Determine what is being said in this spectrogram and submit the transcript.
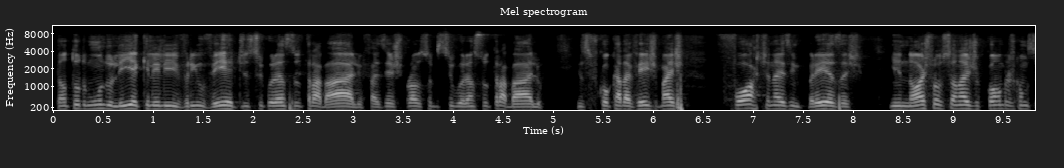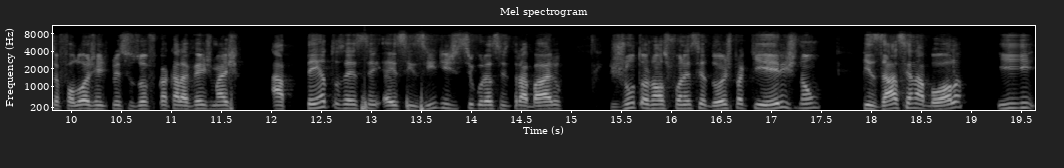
Então, todo mundo lia aquele livrinho verde de segurança do trabalho, fazia as provas sobre segurança do trabalho. Isso ficou cada vez mais forte nas empresas. E nós, profissionais de compras, como você falou, a gente precisou ficar cada vez mais atentos a, esse, a esses itens de segurança de trabalho junto aos nossos fornecedores para que eles não pisassem na bola e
